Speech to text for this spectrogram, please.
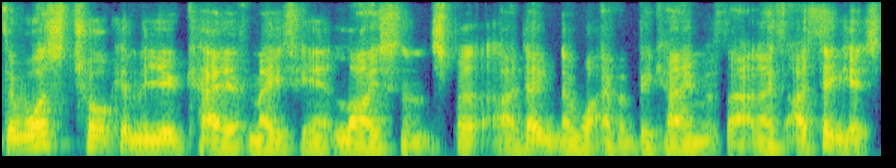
There was talk in the UK of making it licensed, but I don't know whatever became of that. I, I think it's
